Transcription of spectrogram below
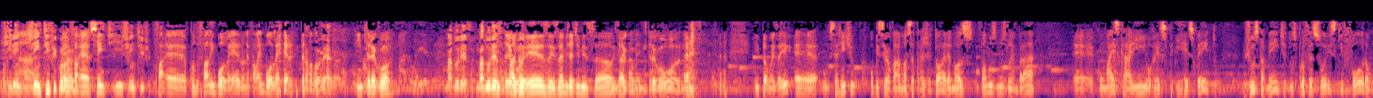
Ginásio, Científico, é, né? fa- é, científico. Científico. Fa- é, quando fala em bolero, né? Falar em bolero, então. Não, mulher, Entregou. madureza. Madureza. Entregou. Madureza, exame de admissão, Entregou, exatamente. entregou o ouro, né? É. Então, mas aí, é, se a gente observar a nossa trajetória, nós vamos nos lembrar é, com mais carinho e respeito, justamente dos professores que foram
